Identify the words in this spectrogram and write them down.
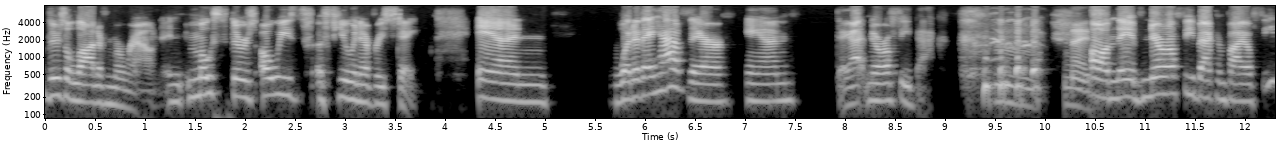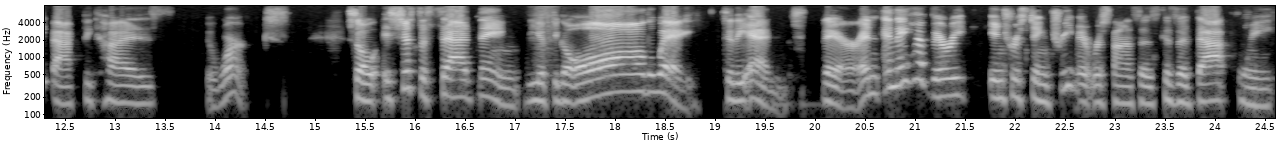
there's a lot of them around, and most there's always a few in every state. And what do they have there? And they got neurofeedback. Mm, nice. um, they have neurofeedback and biofeedback because it works. So it's just a sad thing. You have to go all the way to the end there. And and they have very interesting treatment responses because at that point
